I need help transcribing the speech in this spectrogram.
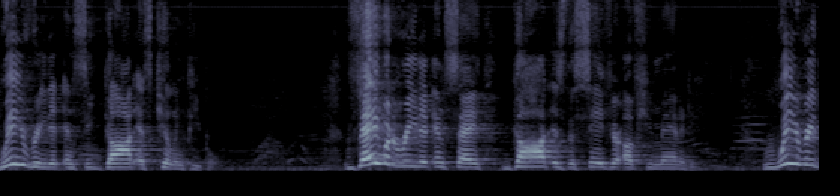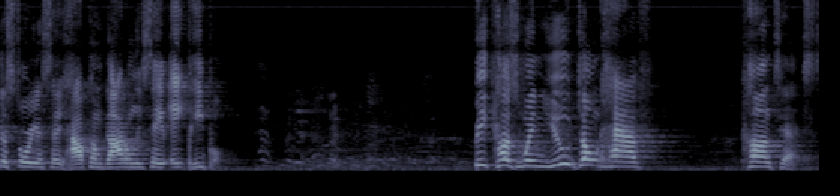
We read it and see God as killing people. They would read it and say, God is the savior of humanity. We read the story and say, How come God only saved eight people? Because when you don't have context,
